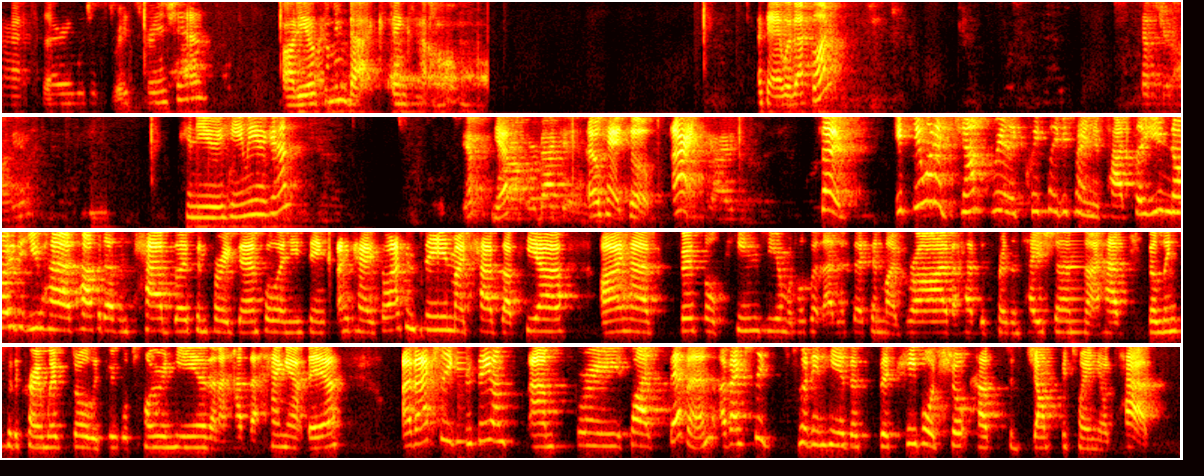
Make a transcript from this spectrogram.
Alright, sorry, we'll just re-screen share. Audio coming back. Thanks, at home. Okay, we're back on. Test your audio. Can you hear me again? Yep. Yep. We're back in. Okay, cool. Alright, Thanks. So if you want to jump really quickly between your tabs, so you know that you have half a dozen tabs open, for example, and you think, okay, so I can see in my tabs up here, I have first of all pinned here, and we'll talk about that in a second, my drive, I have this presentation, I have the link to the Chrome Web Store with Google Tone here, then I have the Hangout there. I've actually, you can see on um, screen slide seven, I've actually put in here this, the keyboard shortcuts to jump between your tabs.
